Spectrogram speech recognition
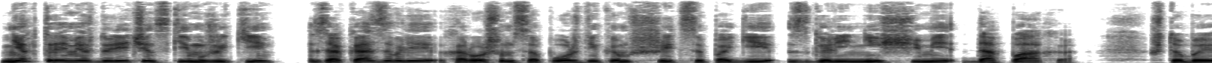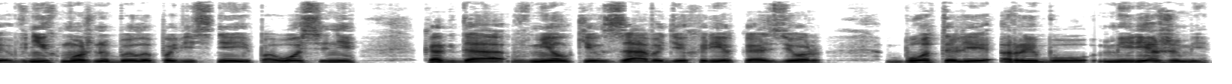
Некоторые междуреченские мужики заказывали хорошим сапожникам сшить сапоги с голенищами до паха, чтобы в них можно было по весне и по осени, когда в мелких заводях рек и озер ботали рыбу мережами,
